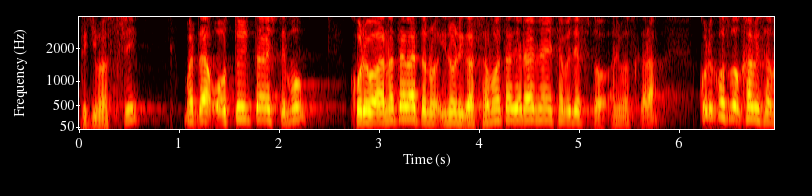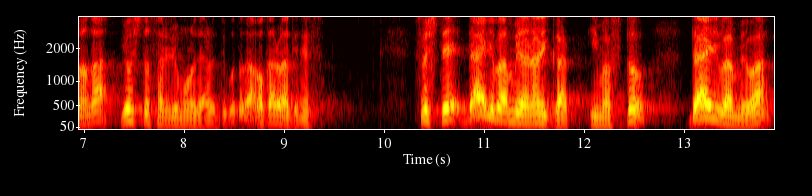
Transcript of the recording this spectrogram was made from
できますしまた夫に対してもこれはあなた方の祈りが妨げられないためですとありますからこれこそ神様が良しとされるものであるということが分かるわけです。そして第2番目は何かと言いますと第2番目は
